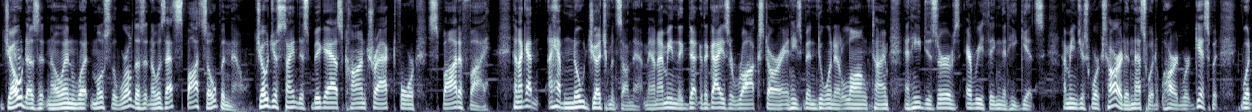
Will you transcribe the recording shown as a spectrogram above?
Joe doesn't know and what most of the world doesn't know is that spot's open now. Joe just signed this big ass contract for Spotify, and I got I have no judgments on that man. I mean the the guy is a rock star and he's been doing it a long time and he deserves everything that he gets. I mean just works hard and that's what hard work gets. But what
